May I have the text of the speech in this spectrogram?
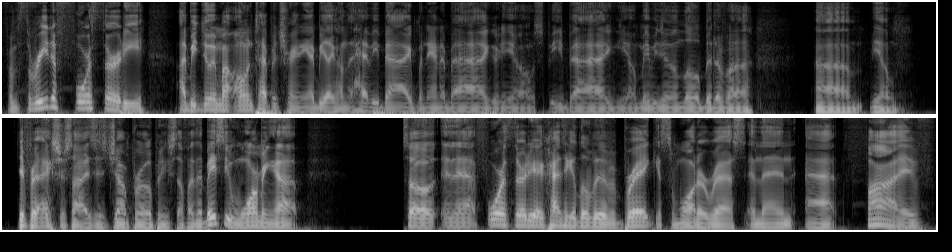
from three to 4:30. I'd be doing my own type of training. I'd be like on the heavy bag, banana bag, or you know, speed bag. You know, maybe doing a little bit of a, um, you know, different exercises, jump roping, stuff like that. Basically warming up. So and then at 4:30, I kind of take a little bit of a break, get some water, rest, and then at five,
